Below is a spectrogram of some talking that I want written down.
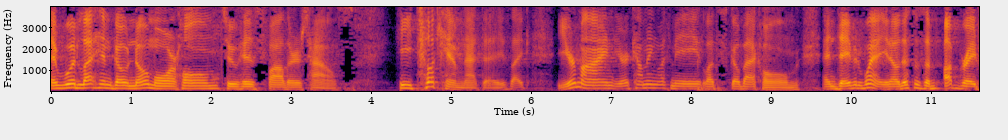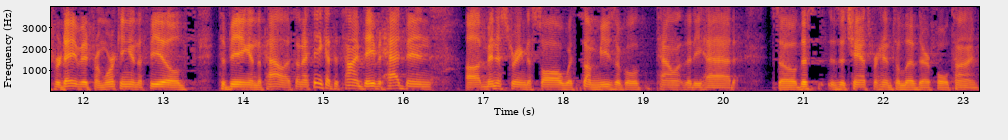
and would let him go no more home to his father's house he took him that day. He's like, You're mine. You're coming with me. Let's go back home. And David went. You know, this is an upgrade for David from working in the fields to being in the palace. And I think at the time, David had been uh, ministering to Saul with some musical talent that he had. So this is a chance for him to live there full time.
